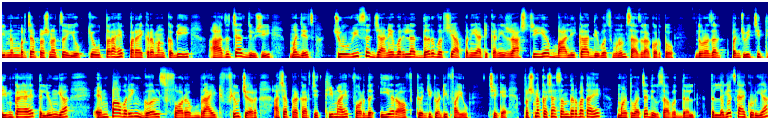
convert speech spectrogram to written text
तीन नंबरच्या प्रश्नाचं योग्य उत्तर आहे. पर्याय क्रमांक बी आजच्याच दिवशी म्हणजेच चोवीस जानेवारीला दरवर्षी आपण या ठिकाणी राष्ट्रीय बालिका दिवस म्हणून साजरा करतो. दोन हजार पंचवीसची थीम काय आहे? तर लिहून घ्या. Empowering girls for a bright future अशा प्रकारची थीम आहे for the year of twenty twenty five ठीक आहे. प्रश्न कशा संदर्भात आहे? महत्त्वाच्या दिवसाबद्दल. तर लगेच काय करूया?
